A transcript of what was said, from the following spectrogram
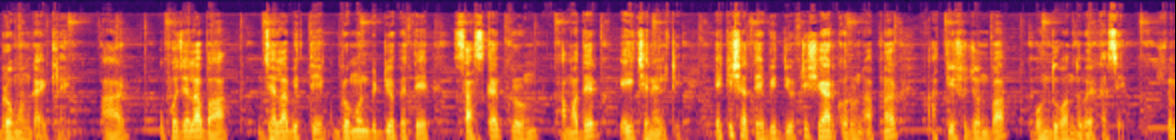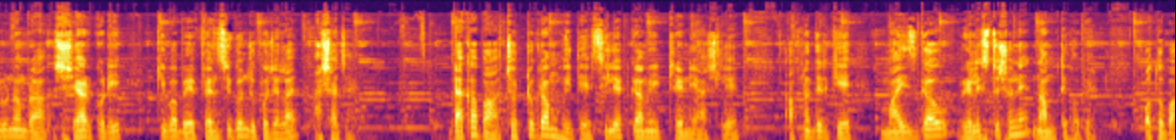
ভ্রমণ গাইডলাইন। আর উপজেলা বা জেলাভিত্তিক ভ্রমণ ভিডিও পেতে সাবস্ক্রাইব করুন আমাদের এই চ্যানেলটি। একই সাথে ভিডিওটি শেয়ার করুন আপনার আত্মীয় স্বজন বা বন্ধু বান্ধবের কাছে। চলুন আমরা শেয়ার করি কীভাবে ফেন্সিগঞ্জ উপজেলায় আসা যায়। ঢাকা বা চট্টগ্রাম হইতে সিলেটগামী ট্রেনে আসলে আপনাদেরকে মাইজগাঁও রেল স্টেশনে নামতে হবে অথবা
